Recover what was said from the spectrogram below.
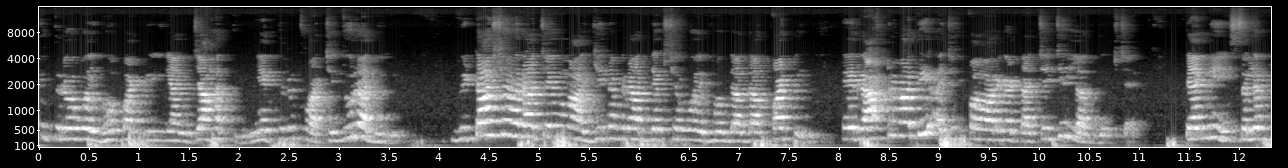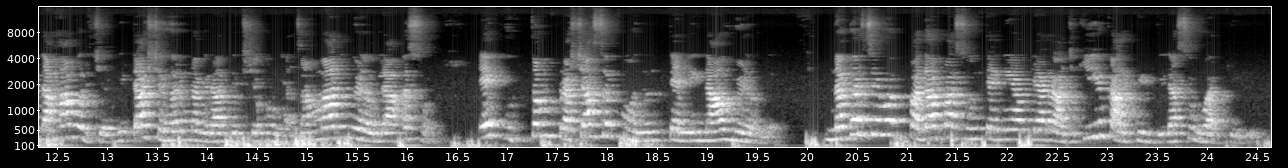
पुत्र वैभव पाटील यांच्या हाती नेतृत्वाची धुरा दिली. विटा शहराचे माजी नगराध्यक्ष वैभवदादा पाटील हे राष्ट्रवादी अजित पवार गटाचे जिल्हाध्यक्ष आहेत. त्यांनी सलग दहा वर्ष विटा शहर नगराध्यक्ष होण्याचा मान मिळवला असून एक उत्तम प्रशासक म्हणून त्यांनी नाव मिळवले. नगरसेवक पदापासून त्यांनी आपल्या राजकीय कारकिर्दीला सुरुवात केली.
